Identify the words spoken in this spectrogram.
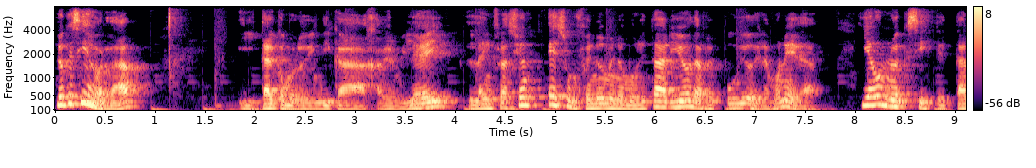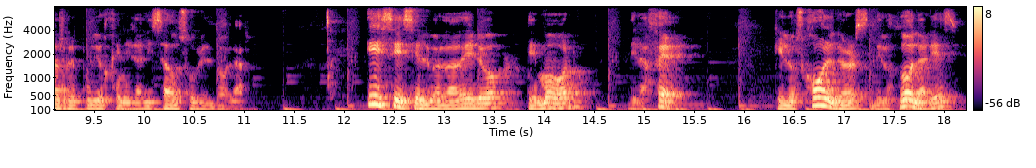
Lo que sí es verdad, y tal como lo indica Javier Milei, la inflación es un fenómeno monetario de repudio de la moneda, y aún no existe tal repudio generalizado sobre el dólar. Ese es el verdadero temor de la Fed, que los holders de los dólares,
